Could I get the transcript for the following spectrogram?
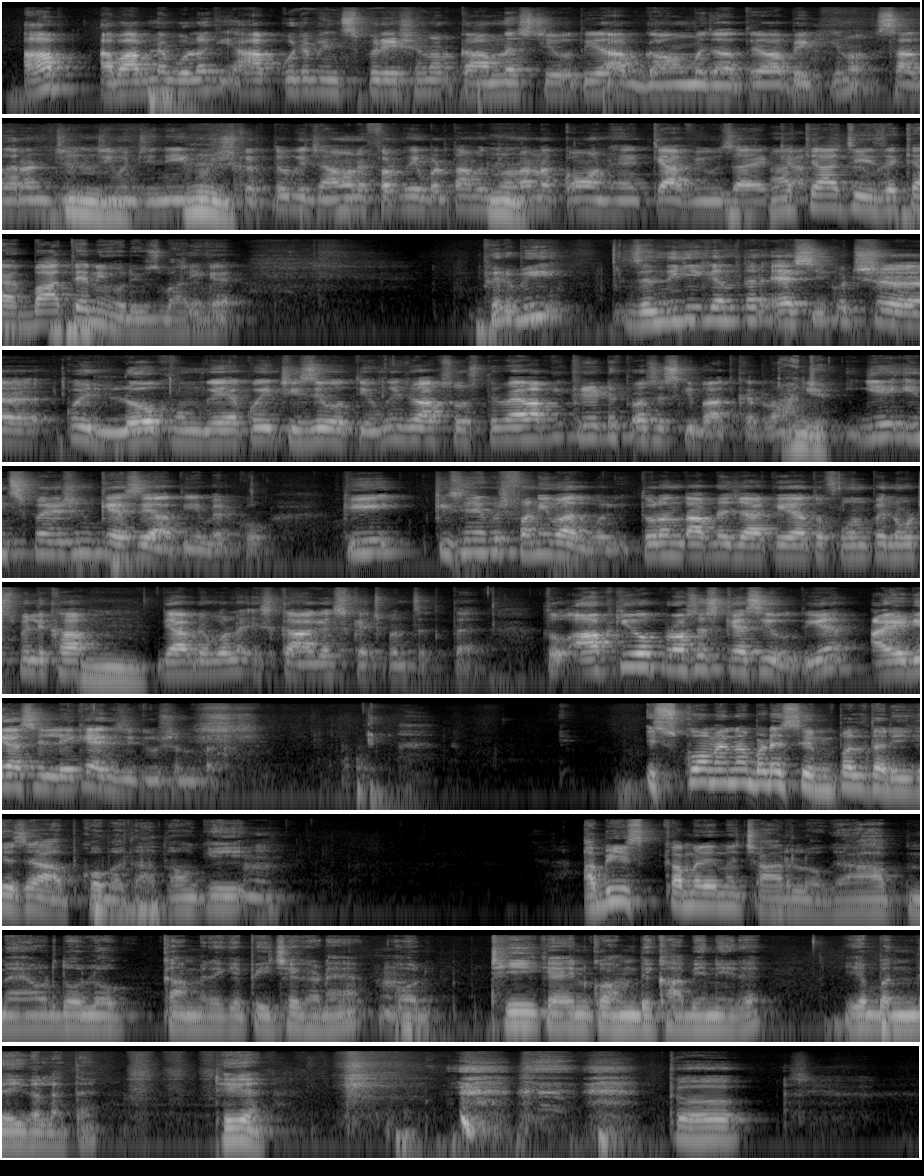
आप अब आपने बोला कि आपको जब इंस्पिरेशन और कामनेस चाहिए होती है आप गाँव में जाते हो आप एक यू नो साधारण जीवन जीने की कोशिश करते हो कि जहाँ उन्हें फ़र्क नहीं पड़ता हमें ढूंढना कौन है क्या व्यूज़ आए हाँ क्या चीज़ है। क्या बातें नहीं हो रही उस बारे ठीक में। है। फिर भी ज़िंदगी के अंदर ऐसी कुछ कोई लोग होंगे या कोई चीज़ें होती होंगी जो आप सोचते हो मैं आपकी क्रिएटिव प्रोसेस की बात कर रहा हूँ ये इंस्पिरेशन कैसे आती है मेरे को? कि किसी ने कुछ फनी बात बोली तुरंत आपने जाके या तो फ़ोन पे नोट्स में लिखा या आपने बोला इसका आगे स्केच बन सकता है। तो आपकी वो प्रोसेस कैसी होती है आइडिया से लेके एग्जीक्यूशन तक? इसको मैं ना बड़े सिंपल तरीके से आपको बताता हूँ कि अभी इस कमरे में चार लोग हैं आप मैं और दो लोग कमरे के पीछे खड़े हैं और ठीक है इनको हम दिखा भी नहीं रहे। ये बंदे ही गलत हैं। ठीक है? तो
